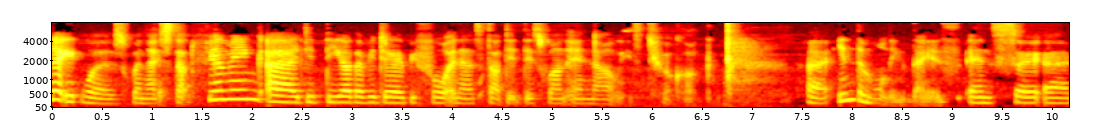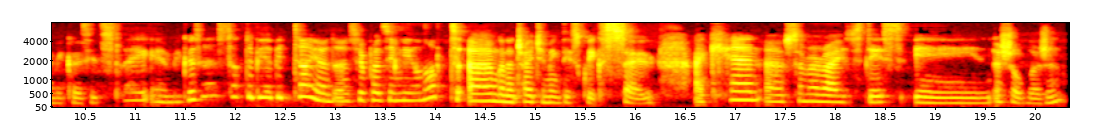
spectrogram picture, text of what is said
late it was when I started filming. I did the other video before and I started this one and now it's 2 o'clock. Uh, in the morning that is and so uh, because it's late and because I start to be a bit tired uh, surprisingly or not I'm gonna try to make this quick so I can uh, summarize this in a short version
